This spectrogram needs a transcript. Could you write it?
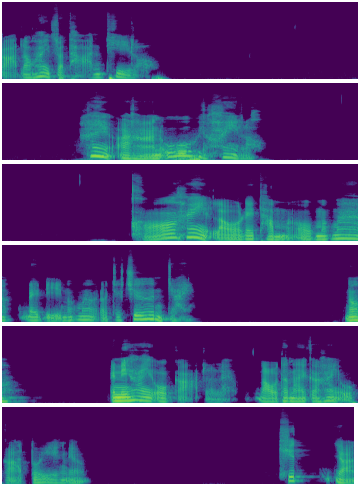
กาสเราให้สถานที่เรา ให้อาหารอุ๊ยให้เรา ขอให้เราได้ทำเอามากๆ ได้ดีมากๆ เราจะชื่นใจเนาะอันนี้ให้โอกาสแล้วเราทั้งหลายก็ให้โอกาสตัวเองแล้ว คิดอย่าง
